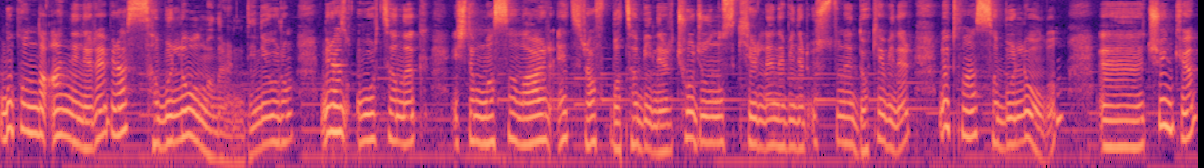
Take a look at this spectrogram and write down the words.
Bu konuda annelere biraz sabırlı olmalarını diliyorum. Biraz ortalık, işte masalar, etraf batabilir, çocuğunuz kirlenebilir, üstüne dökebilir. Lütfen sabırlı olun. Ee, çünkü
